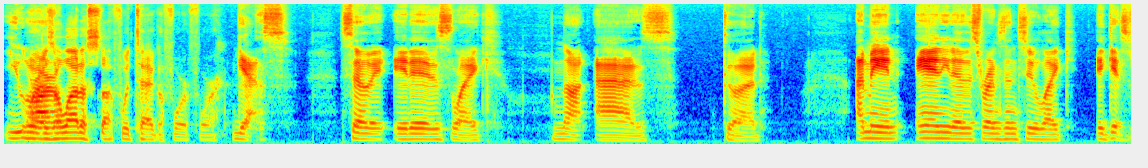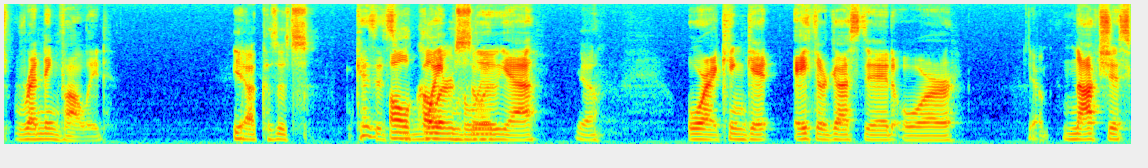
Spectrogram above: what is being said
you Whereas are a lot of stuff would tag a 4 4. yes, so it, it is like not as good. I mean, and you know this runs into like it gets rending volleyed. Yeah, because it's. because it's All colors, and so blue, it- yeah. Yeah. Or it can get aether gusted or Yep. noxious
